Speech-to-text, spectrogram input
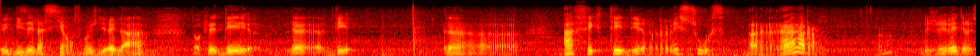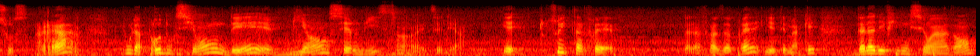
Eux disaient la science, moi je dirais l'art. Donc, des, des euh, affecter des ressources rares, hein, de gérer des ressources rares pour la production des biens, services, hein, etc. Et tout de suite après, dans la phrase après, il était marqué, dans la définition avant,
